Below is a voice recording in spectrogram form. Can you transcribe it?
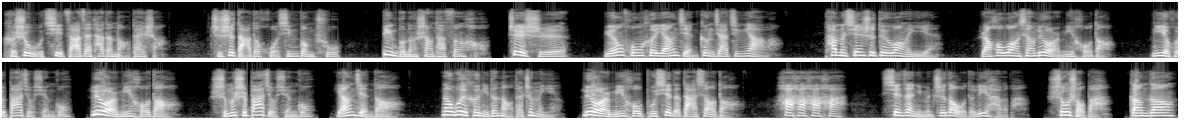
可是武器砸在他的脑袋上，只是打得火星迸出，并不能伤他分毫。这时，袁弘和杨戬更加惊讶了，他们先是对望了一眼，然后望向六耳猕猴道：“你也会八九玄功？”六耳猕猴道：“什么是八九玄功？”杨戬道。那为何你的脑袋这么硬？六耳猕猴不屑的大笑道：“哈哈哈哈！现在你们知道我的厉害了吧？收手吧！”刚刚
